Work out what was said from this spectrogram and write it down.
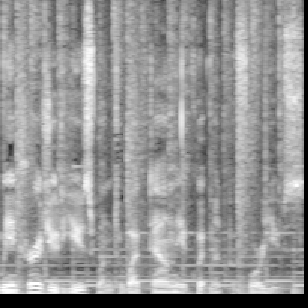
We encourage you to use one to wipe down the equipment before use.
